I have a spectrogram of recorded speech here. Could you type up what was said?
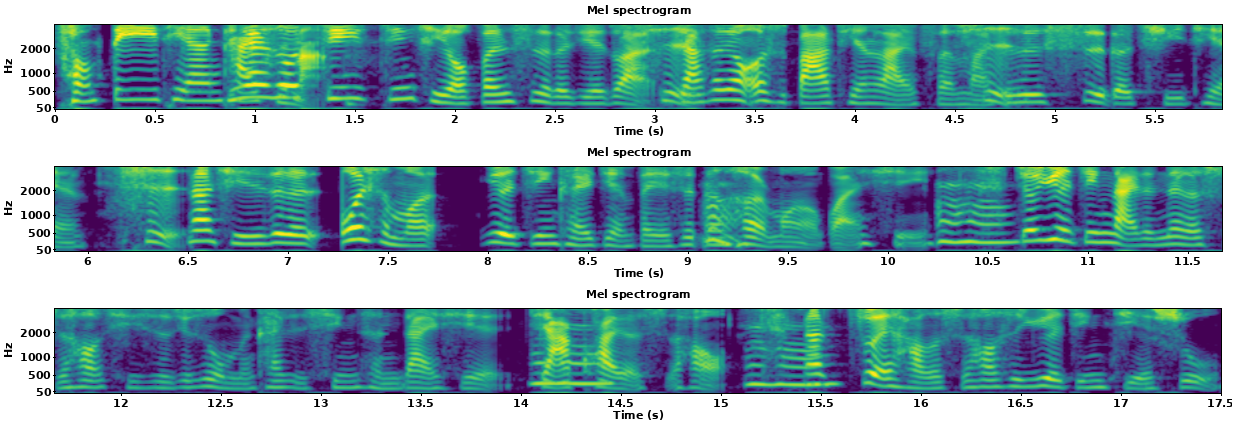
从第一天开始嘛。经经期有分四个阶段，是假设用二十八天来分嘛，就是四个七天。是那其实这个为什么？月经可以减肥，也是跟荷尔蒙有关系。嗯，就月经来的那个时候，其实就是我们开始新陈代谢加快的时候。嗯，那最好的时候是月经结束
